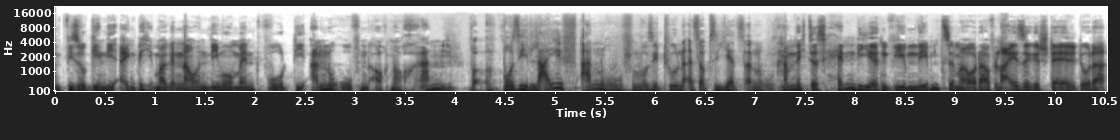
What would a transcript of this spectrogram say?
Und wieso gehen die eigentlich immer genau in dem Moment, wo die anrufen, auch noch ran? Wo, wo, sie live anrufen, wo sie tun, als ob sie jetzt anrufen. Haben nicht das Handy irgendwie im Nebenzimmer oder auf leise gestellt oder?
